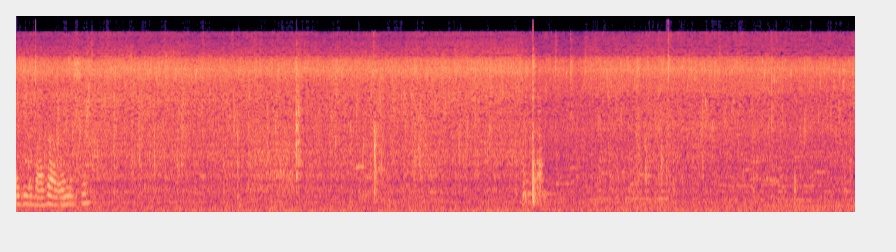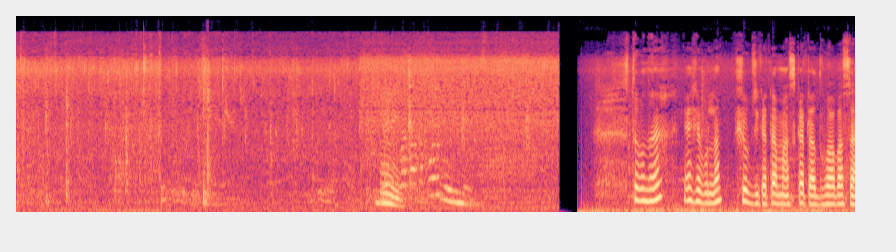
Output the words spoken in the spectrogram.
একদিকে ভাজা হবে নিচে তো বন্ধুরা, এসে বললাম, সবজি কাটা, মাছ কাটা, ধোয়া বাসা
